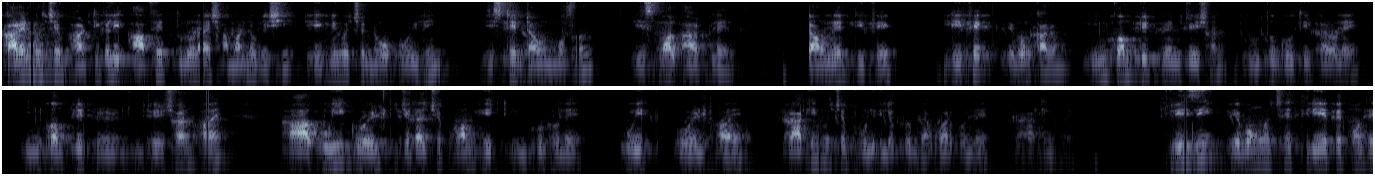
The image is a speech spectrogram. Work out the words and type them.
current হচ্ছে ভার্টিক্যালি আপের তুলনায় সামান্য বেশি টেকনিক হচ্ছে no weaving state down motion small arc length ডাউনের ডিফেক্ট ডিফেক্ট এবং কারণ ইনকমপ্লিট পেনিট্রেশন দ্রুত গতির কারণে ইনকমপ্লিট পেনিট্রেশন হয়। উইক ওয়েল্ট যেটা হচ্ছে কম হিট ইনপুট হলে উইক ওয়েল্ট হয়। ক্রাকিং হচ্ছে ভুল ইলেকট্রোড ব্যবহার করলে ক্রাকিং হয়। থ্রি জি এবং হচ্ছে থ্রি এফ এর মধ্যে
